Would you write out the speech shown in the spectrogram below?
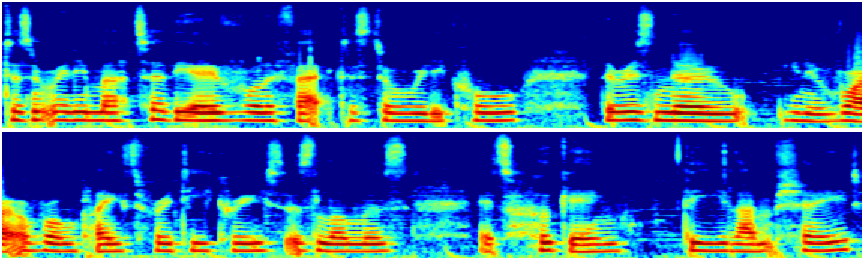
doesn't really matter. The overall effect is still really cool. There is no, you know, right or wrong place for a decrease as long as it's hugging the lampshade.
